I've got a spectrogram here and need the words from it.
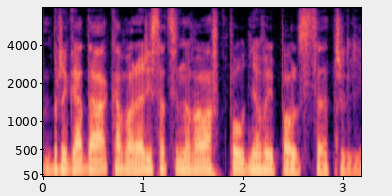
Brygada Kawalerii stacjonowała w południowej Polsce, czyli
